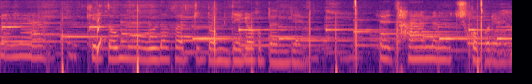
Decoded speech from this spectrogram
이게는 이렇게 너무 올라가도 너무 내려가도 안 돼요. 여기 닿으면 죽어버려요.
